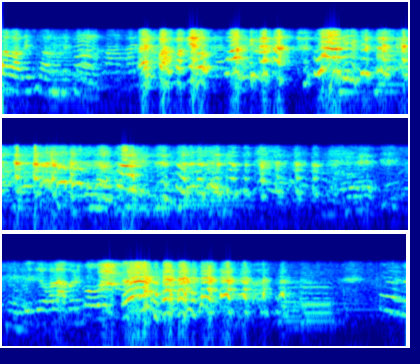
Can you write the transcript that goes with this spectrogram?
Mama, kiss mama. Ay, papakyaw! Wag! Wag! Video kalaban mo, wait! Ayun,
